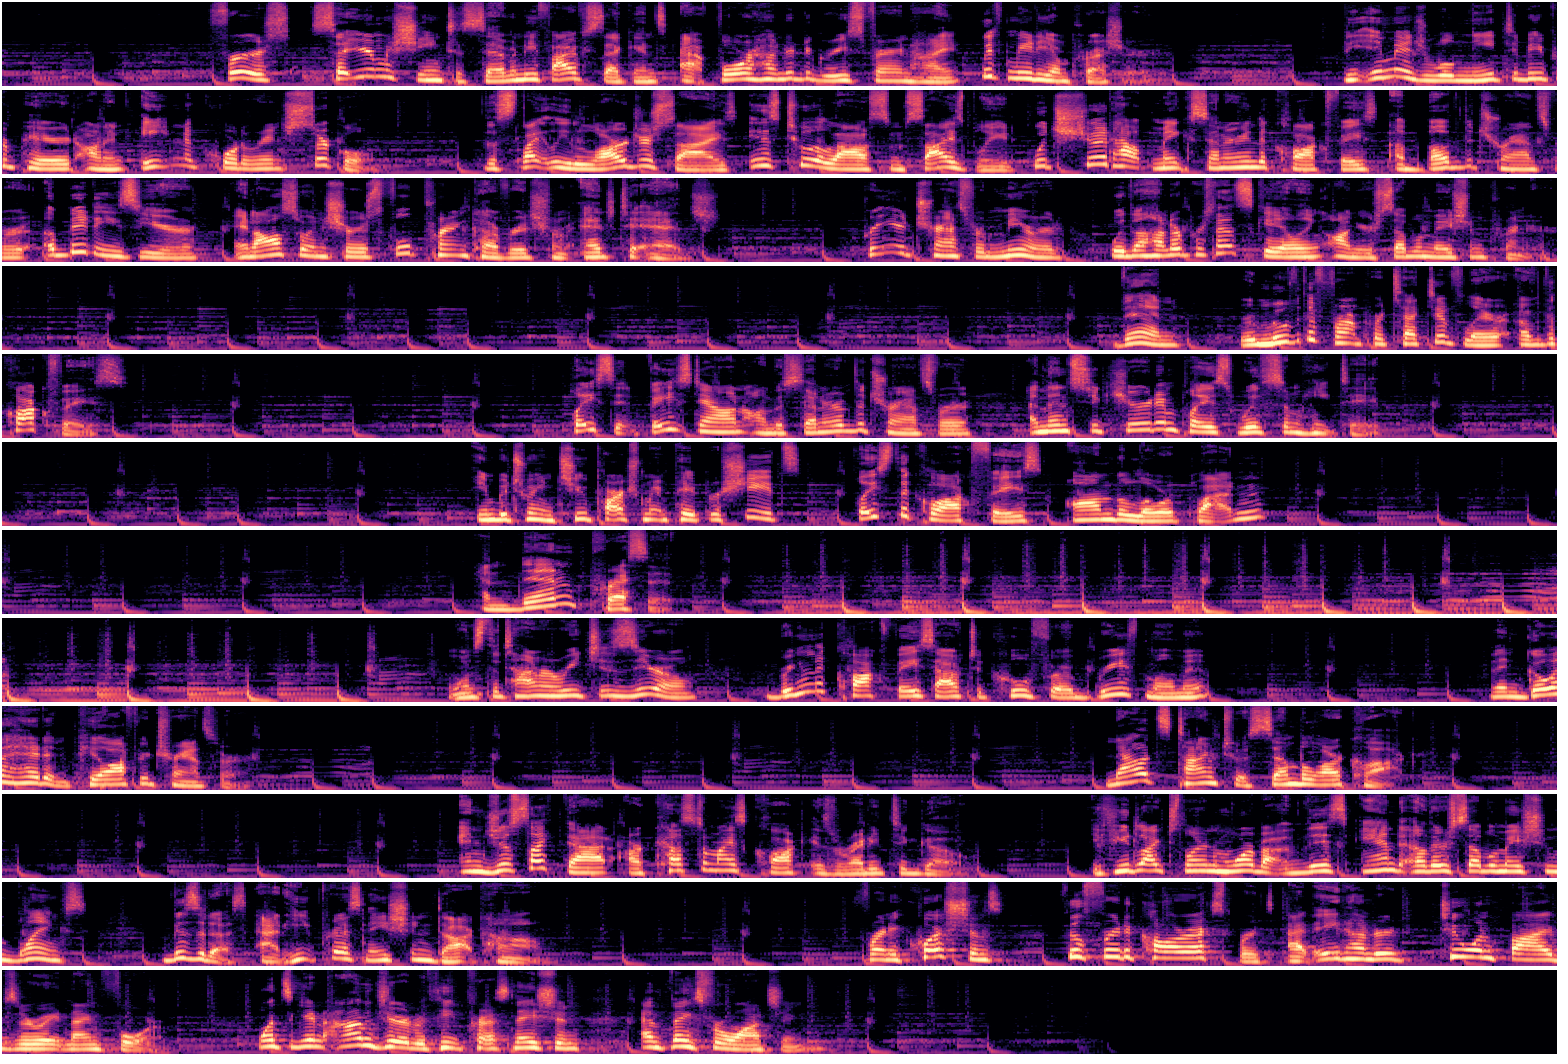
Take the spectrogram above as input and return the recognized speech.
First, set your machine to 75 seconds at 400 degrees Fahrenheit with medium pressure. The image will need to be prepared on an 8 and a quarter inch circle, the slightly larger size is to allow some size bleed, which should help make centering the clock face above the transfer a bit easier and also ensures full print coverage from edge to edge. Print your transfer mirrored with 100% scaling on your sublimation printer. Then, remove the front protective layer of the clock face. Place it face down on the center of the transfer and then secure it in place with some heat tape. In between two parchment paper sheets, place the clock face on the lower platen, and then press it. Once the timer reaches zero, bring the clock face out to cool for a brief moment, then go ahead and peel off your transfer. Now it's time to assemble our clock. And just like that, our customized clock is ready to go. If you'd like to learn more about this and other sublimation blanks, visit us at heatpressnation.com. For any questions, feel free to call our experts at 800 215 0894. Once again, I'm Jared with Heat Press Nation, and thanks for watching.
